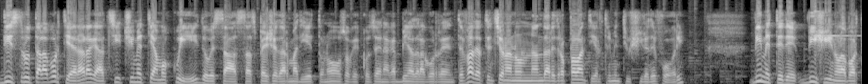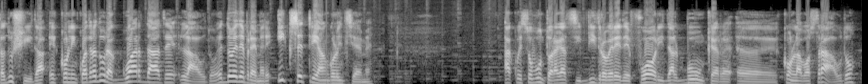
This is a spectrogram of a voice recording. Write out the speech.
distrutta la portiera ragazzi ci mettiamo qui dove sta sta specie d'armadietto non so che cos'è una cabina della corrente. Fate attenzione a non andare troppo avanti altrimenti uscirete fuori. Vi mettete vicino alla porta d'uscita e con l'inquadratura guardate l'auto e dovete premere X e triangolo insieme. A questo punto ragazzi vi troverete fuori dal bunker eh, con la vostra auto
